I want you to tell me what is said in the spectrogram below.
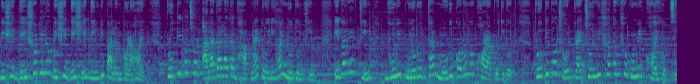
বিশ্বের দেড়শোটিরও বেশি দেশে দিনটি পালন করা হয়। প্রতি বছর আলাদা আলাদা ভাবনায় তৈরি হয় নতুন থিম। এবারের থিম, ভূমি পুনরুদ্ধার, মরুকরণ ও খরা প্রতিরোধ। প্রতি বছর প্রায় চল্লিশ শতাংশ ভূমির ক্ষয় হচ্ছে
